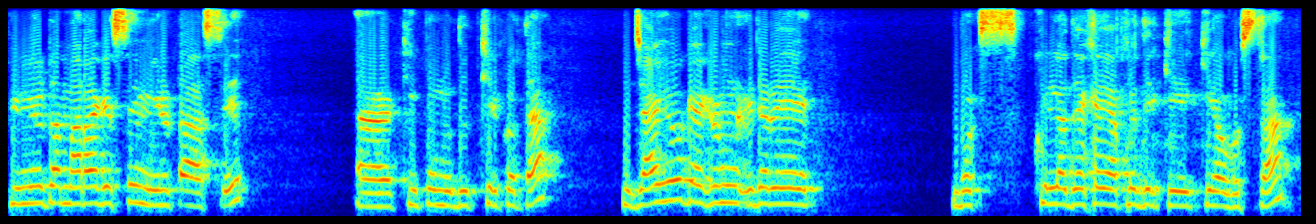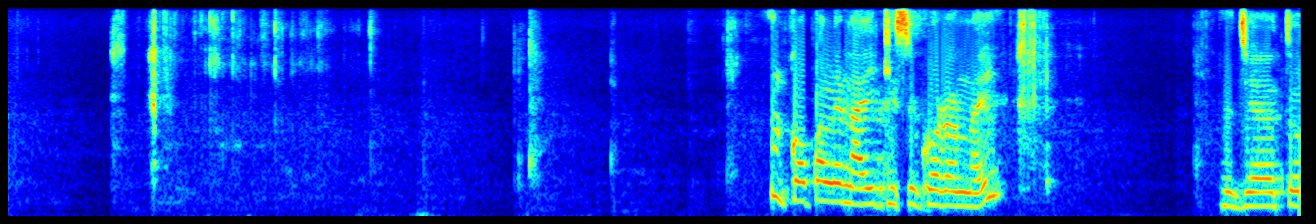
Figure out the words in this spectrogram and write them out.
ফিমেলটা মারা গেছে মেলটা আছে। কি কোনো দুঃখের কথা। যাই হোক, এখন এটারে বক্স খুলে দেখাই আপনাদেরকে কি অবস্থা। কপালে নাই, কিছু করার নাই। যেহেতু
